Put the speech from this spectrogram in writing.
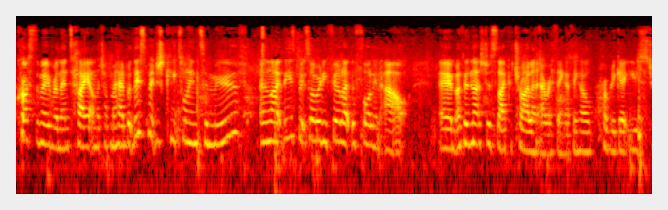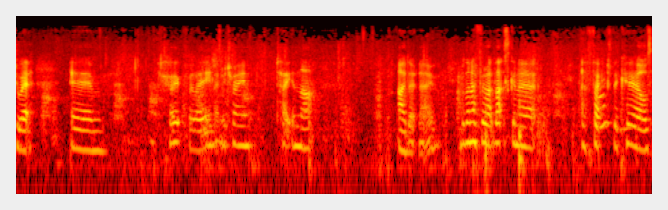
cross them over and then tie it on the top of my head but this bit just keeps wanting to move and like these bits already feel like they're falling out um, I think that's just like a trial and error thing. I think I'll probably get used to it. Um, hopefully, let me try and tighten that. I don't know. But then I feel like that's gonna affect the curls.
